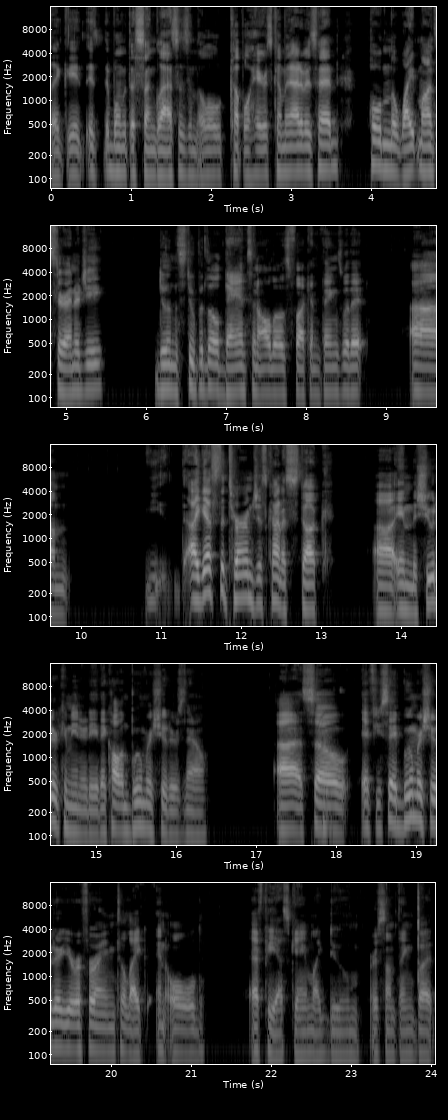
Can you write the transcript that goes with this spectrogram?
Like it, it's the one with the sunglasses and the little couple hairs coming out of his head holding the white monster energy doing the stupid little dance and all those fucking things with it. Um I guess the term just kind of stuck uh, in the shooter community. They call them boomer shooters now. Uh, so if you say boomer shooter, you're referring to like an old FPS game like Doom or something. But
